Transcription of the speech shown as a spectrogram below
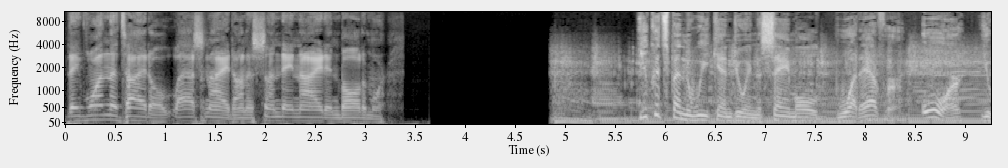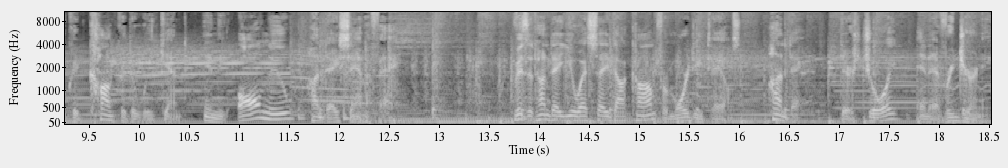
they've won the title last night on a Sunday night in Baltimore. You could spend the weekend doing the same old whatever, or you could conquer the weekend in the all-new Hyundai Santa Fe. Visit HyundaiUSA.com for more details. Hyundai, there's joy in every journey.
